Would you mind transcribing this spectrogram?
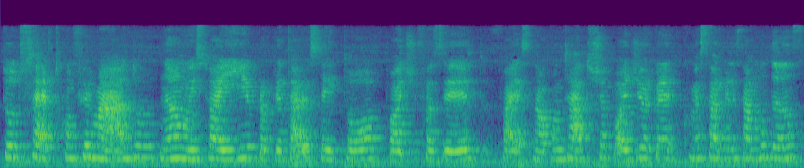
Tudo certo, confirmado. Não, isso aí, o proprietário aceitou, pode fazer, vai assinar o contrato, já pode começar a organizar a mudança.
